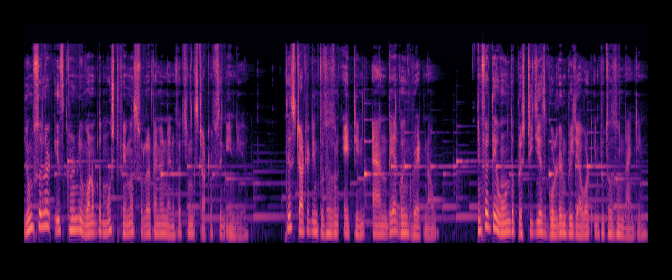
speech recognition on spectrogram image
Loom Solar is currently one of the most famous solar panel manufacturing startups in India. They started in 2018 and they are going great now. In fact, they won the prestigious Golden Bridge Award in 2019.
